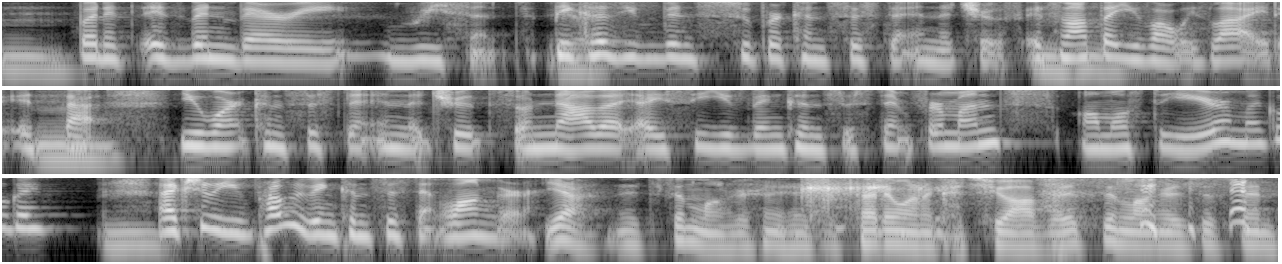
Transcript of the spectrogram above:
Mm. But it's it's been very recent because you've been super consistent in the truth. It's not that mm-hmm. you've always lied. It's that mm. you weren't consistent in the truth. So now that i see you've been consistent for months almost a year i'm like okay actually you've probably been consistent longer Yeah, it's been longer. I just I didn't want to cut you off, but it's been longer. It's just been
